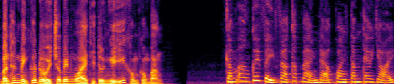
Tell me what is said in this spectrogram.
Bản thân mình cứ đổi cho bên ngoài thì tôi nghĩ không công bằng. Cảm ơn quý vị và các bạn đã quan tâm theo dõi.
